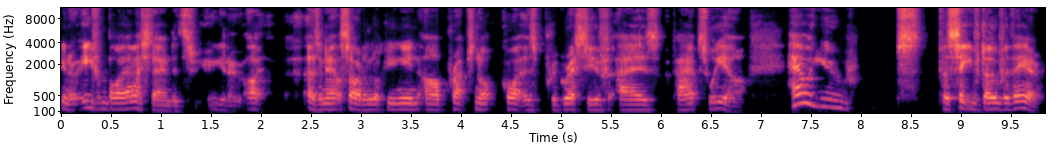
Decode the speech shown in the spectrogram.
you know even by our standards, you know I, as an outsider looking in, are perhaps not quite as progressive as perhaps we are. How are you perceived over there?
